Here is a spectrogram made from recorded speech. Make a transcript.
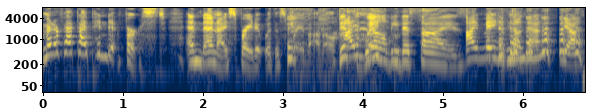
Matter of fact, I pinned it first, and then I sprayed it with a spray bottle. This will be this size. I may have done that. Yeah.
